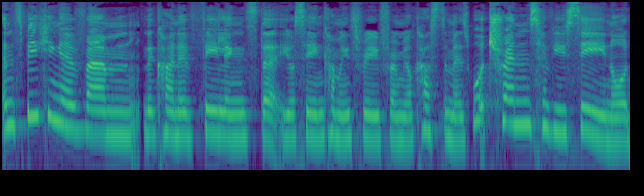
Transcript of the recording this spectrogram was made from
And speaking of um, the kind of feelings that you're seeing coming through from your customers, what trends have you seen or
